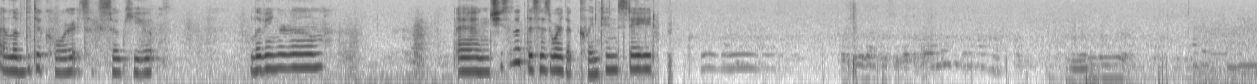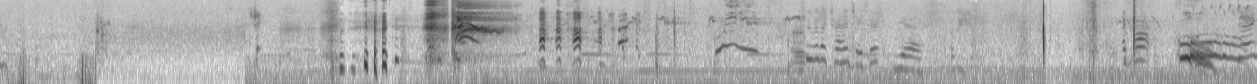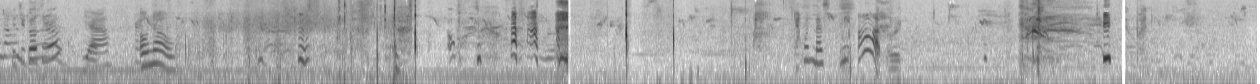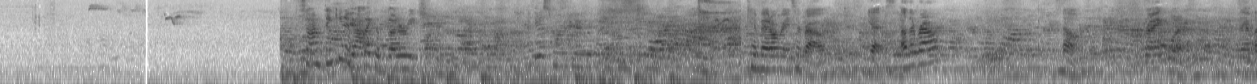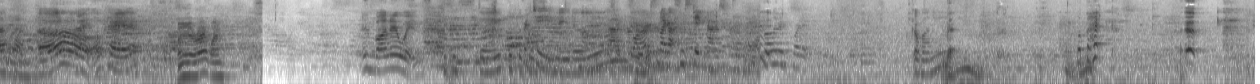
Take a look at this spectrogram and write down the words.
I love the decor. It's like so cute. Living room. And she said that this is where the Clintons stayed. We were like trying to chase her. Yeah. Okay. I caught. Ooh! Dang, that Did you go through? Yeah. Oh no. That one messed me up. So I'm thinking about. like a buttery chicken. I could have sworn I remember. Can Beto raise her brow? Yes. Other brow? No. Right one. Left one. Oh, okay. On the right one. And Bonnet wins. This is steak with the potatoes. Of course, and I got some steak knives for her. I'll record it. Go Bonnie. Mm. What the heck?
